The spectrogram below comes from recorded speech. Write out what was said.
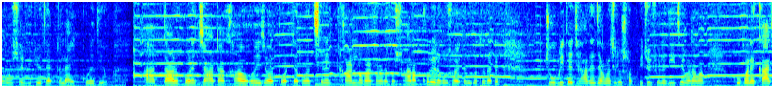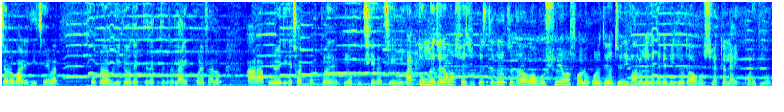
অবশ্যই ভিডিওতে একটা লাইক করে দিও। আর তারপরে চাটা খাওয়া হয়ে যাওয়ার পর আমার ছেলের কাণ্ড কারখানা, দেখো সারাক্ষণ এরকম শয়তানি করতে থাকে। চুবড়িতে ঝাঁতে জামা ছিল সব কিছুই ফেলে দিয়েছে। এবার আমার মানে কাজ আরও বাড়িয়ে দিয়েছে। এবার তোমরা ভিডিও দেখতে দেখতে একটা লাইক করে ফেলো। আর আমিও এদিকে ছটপট করে এগুলো গুছিয়ে গাছিয়ে নিই আর তোমরা যারা আমার ফেসবুক পেজ থেকে দেখছ, তারা অবশ্যই আমার ফলো করে দিও। আর যদি ভালো লেগে থাকে, ভিডিওটা অবশ্যই একটা লাইক করে দিও।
